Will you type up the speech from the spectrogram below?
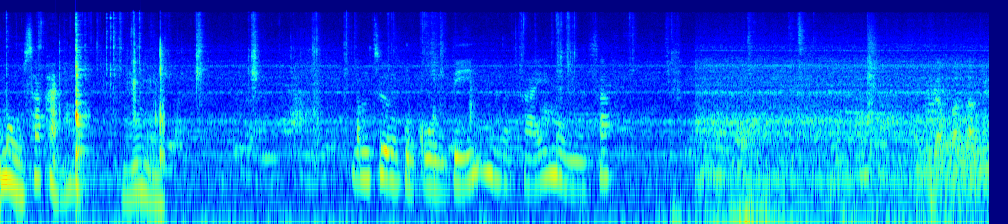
mùng sắc hẳn. Đâm xương cùn cùn tí nhưng mà thái mùng sắc Đập vào lần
